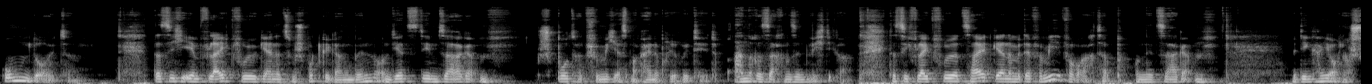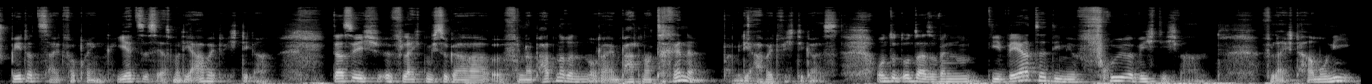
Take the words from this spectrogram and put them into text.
umdeute. Dass ich eben vielleicht früher gerne zum Sport gegangen bin und jetzt eben sage, hm, Sport hat für mich erstmal keine Priorität. Andere Sachen sind wichtiger. Dass ich vielleicht früher Zeit gerne mit der Familie verbracht habe und jetzt sage, hm, mit denen kann ich auch noch später Zeit verbringen. Jetzt ist erstmal die Arbeit wichtiger. Dass ich äh, vielleicht mich sogar äh, von einer Partnerin oder einem Partner trenne, weil mir die Arbeit wichtiger ist. Und, und, und. Also wenn die Werte, die mir früher wichtig waren, vielleicht Harmonie,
